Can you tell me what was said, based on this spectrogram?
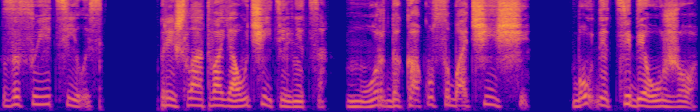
засуетилась. «Пришла твоя учительница. Морда, как у собачищи. Будет тебе уже!»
